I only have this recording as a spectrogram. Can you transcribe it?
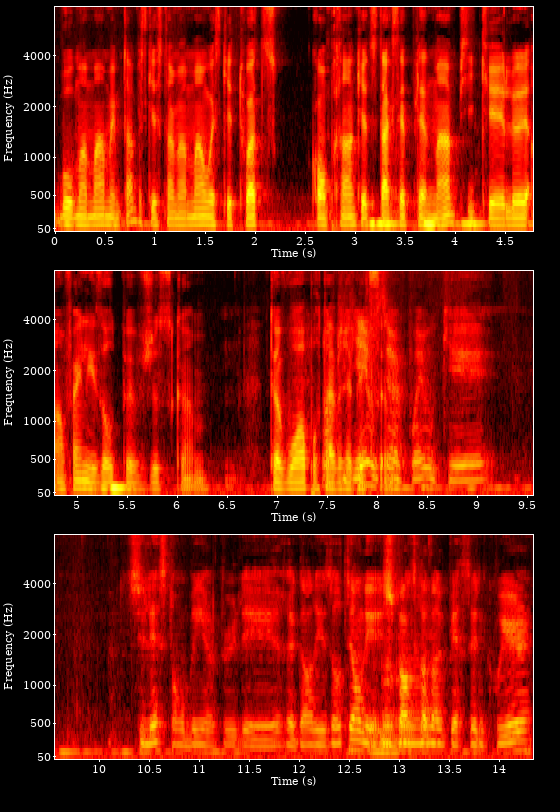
beau moment en même temps parce que c'est un moment où est-ce que toi, tu comprends que tu t'acceptes pleinement, puis que là, enfin, les autres peuvent juste comme te voir pour ta Non, vraie aussi personne. un point où que tu laisses tomber un peu les regards des autres. On est, Je pense qu'en tant que personne queer,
